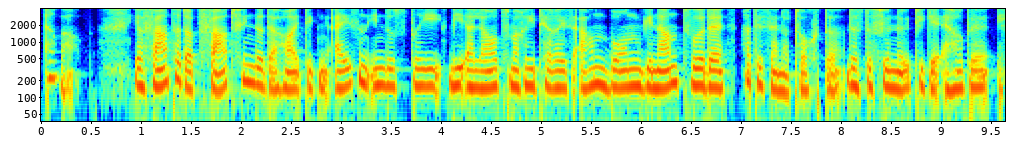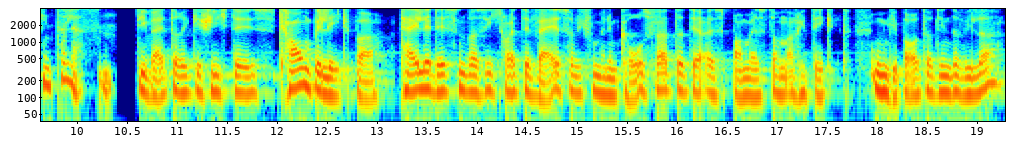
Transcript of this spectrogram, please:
erwarb. Ihr Vater, der Pfadfinder der heutigen Eisenindustrie, wie er laut Marie-Therese Arnborn genannt wurde, hatte seiner Tochter das dafür nötige Erbe hinterlassen. Die weitere Geschichte ist kaum belegbar. Teile dessen, was ich heute weiß, habe ich von meinem Großvater, der als Baumeister und Architekt umgebaut hat in der Villa,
